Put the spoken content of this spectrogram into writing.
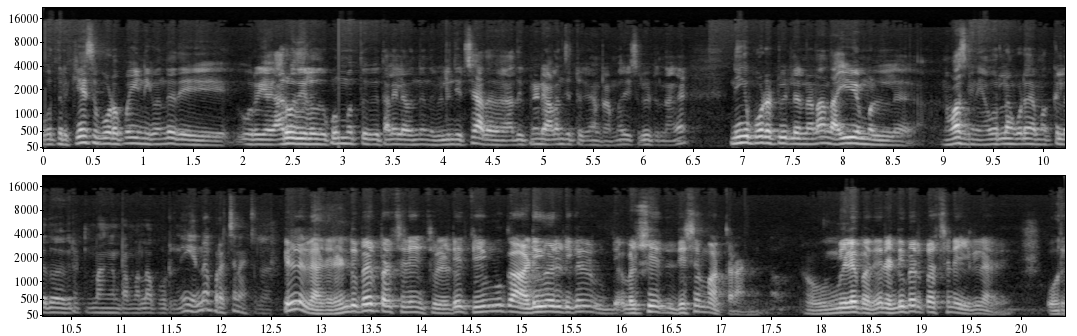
ஒருத்தர் கேஸ் போட போய் இன்றைக்கி வந்து அது ஒரு அறுபது எழுபது குடும்பத்துக்கு தலையில் வந்து அந்த விழுந்துருச்சு. அதை அதுக்கு பின்னாடி அலைஞ்சிட்டுருக்கன்ற மாதிரி சொல்லிட்டு இருந்தாங்க. நீங்கள் போட்ட ட்வீட்டில் என்னென்னா அந்த ஐஎம்எல் நவாஸ்கனி அவர்லாம் கூட மக்கள் ஏதோ விரட்டினாங்கன்ற மாதிரிலாம் போட்டிருந்தீங்க. என்ன பிரச்சனை ஆக்சுவலாக இல்லை இல்லை. அது ரெண்டு பேர் பிரச்சனைன்னு சொல்லிட்டு திமுக அடிவருடிகள் விஷயத்தை திசை மாற்றுறாங்க உண்மையிலே பார்த்தீங்கன்னா ரெண்டு பேர் பிரச்சனை இல்லை. ஒரு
